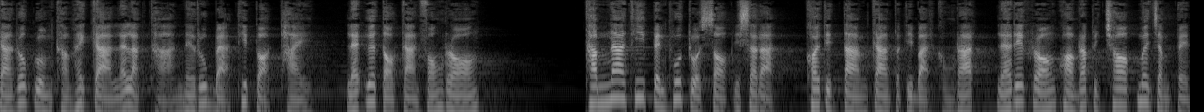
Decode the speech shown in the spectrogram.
การรวบรวมคำให้การและหลักฐานในรูปแบบที่ปลอดภัย และเอื้อต่อการฟ้องร้องทำหน้าที่เป็นผู้ตรวจสอบอิสระ คอยติดตามการปฏิบัติของรัฐ และเรียกร้องความรับผิดชอบเมื่อจำเป็น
